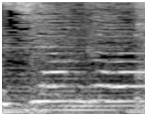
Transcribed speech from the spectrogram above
is younger.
